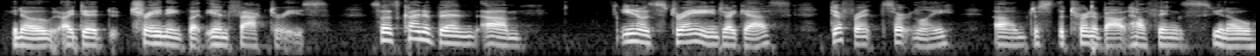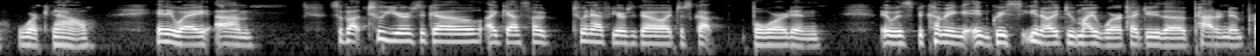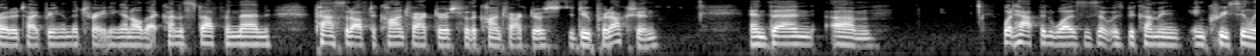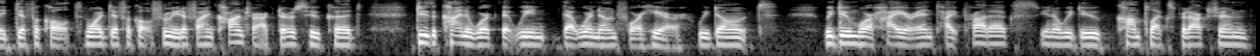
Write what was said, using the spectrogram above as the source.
you know I did training but in factories. So it's kind of been um, you know strange I guess different, certainly. Um, just the turnabout, how things, you know, work now. Anyway, um, so about two years ago, I guess, I, two and a half years ago, I just got bored and it was becoming in Greece. You know, I do my work, I do the pattern and prototyping and the training and all that kind of stuff, and then pass it off to contractors for the contractors to do production. And then um, what happened was is it was becoming increasingly difficult, more difficult for me to find contractors who could do the kind of work that we that we're known for here. We don't we do more higher end type products. You know, we do complex production,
